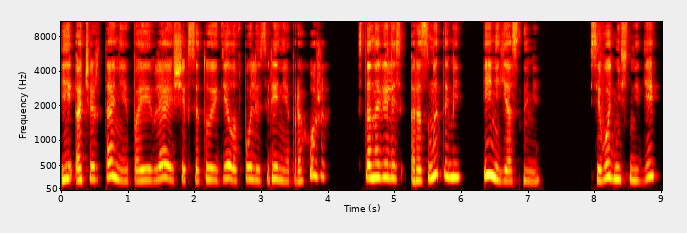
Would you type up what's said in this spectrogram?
и очертания появляющихся то и дело в поле зрения прохожих становились размытыми и неясными. Сегодняшний день,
